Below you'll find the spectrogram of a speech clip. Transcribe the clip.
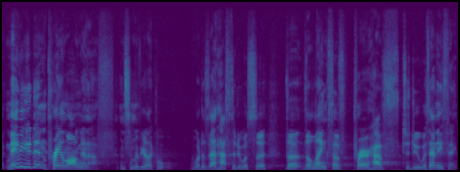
Like maybe you didn't pray long enough. And some of you are like, well, what does that have to do? What's the, the, the length of prayer have to do with anything?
